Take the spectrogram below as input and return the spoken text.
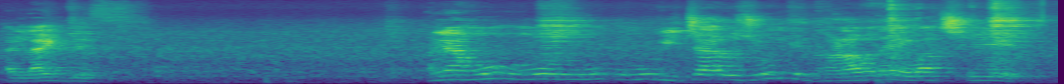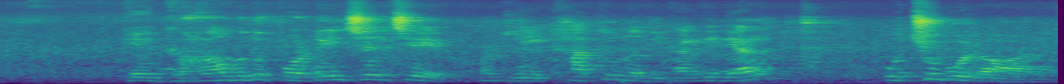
I like this એટલે હું હું હું- હું વિચારું છું કે ઘણા બધા એવા છે કે ઘણું બધું પોટેન્શિયલ છે પણ દેખાતું નથી કારણ કે ત્યારે ઓછું બોલવાવાળા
